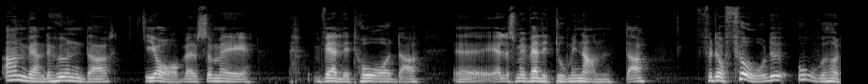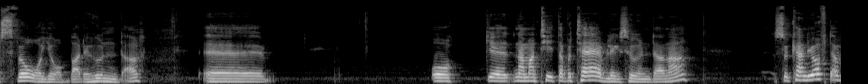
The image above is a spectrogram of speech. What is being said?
använder hundar i avel som är väldigt hårda eh, eller som är väldigt dominanta. För då får du oerhört svårjobbade hundar. Eh, och eh, när man tittar på tävlingshundarna så kan det ofta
